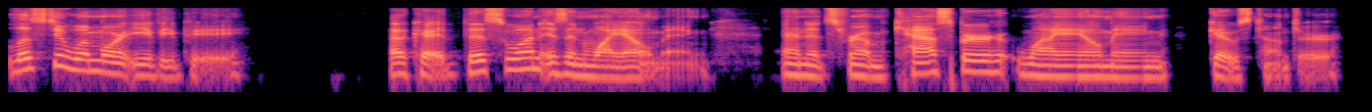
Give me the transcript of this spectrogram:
let's do one more EVP. Okay, this one is in Wyoming, and it's from Casper, Wyoming Ghost Hunter.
